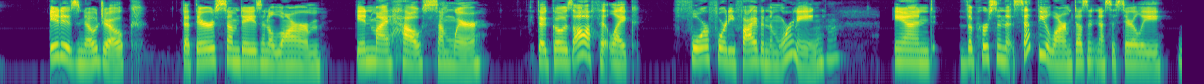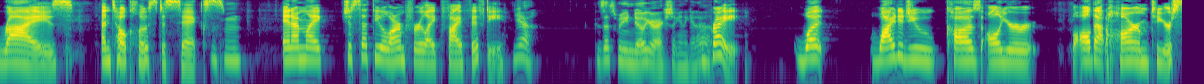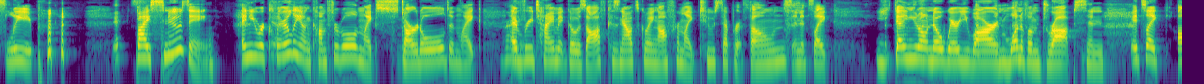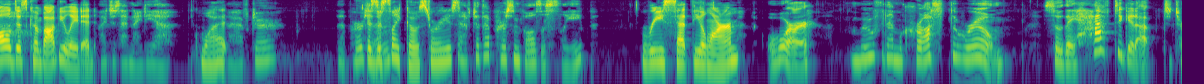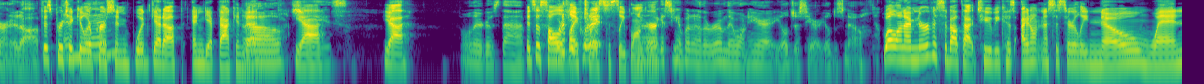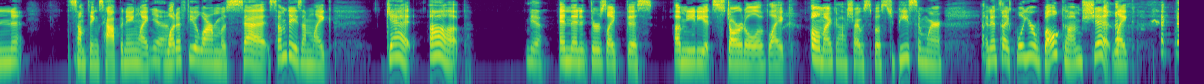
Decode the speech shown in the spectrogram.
it is no joke that there's some days an alarm in my house somewhere that goes off at like 4:45 in the morning Mhm. and the person that set the alarm doesn't necessarily rise until close to 6. Mhm. And I'm like just set the alarm for like 5:50. Yeah. Because that's when you know you're actually going to get up. Right. What why did you cause all your all that harm to your sleep Yes. by snoozing? And you were Yeah. clearly uncomfortable and like startled and like Right. every time it goes off cuz now it's going off from like two separate phones and it's like then you don't know where you are and one of them drops and it's like all discombobulated. I just had an idea. What? After that person. Is this like ghost stories? after that person falls asleep Reset the alarm? or move them across the room. So they have to get up to turn it off. This particular then- person would get up and get back in bed. Oh, Yeah. yeah. Well, there goes that. It's a solid life choice it- to sleep No, longer. I guess you can't put another room. They won't hear it. You'll just hear it. You'll just know. Well, and I'm nervous about that too because I don't necessarily know when something's happening. Like, Yeah. what if the alarm was set? Some days I'm like, get up. Yeah. And then there's like this immediate startle of like, oh my gosh, I was supposed to be somewhere. And it's like, well, you're welcome. Shit. Like,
